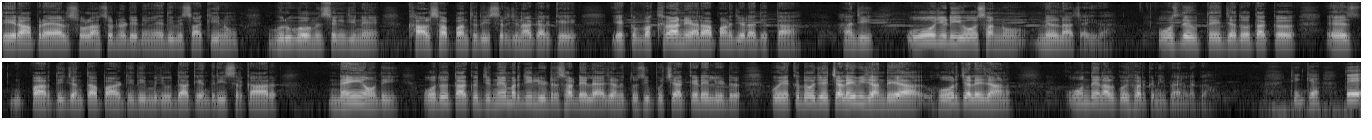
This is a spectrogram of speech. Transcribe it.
13 ਅਪ੍ਰੈਲ 1699 ਦੀ ਵਿਸਾਖੀ ਨੂੰ ਗੁਰੂ ਗੋਬਿੰਦ ਸਿੰਘ ਜੀ ਨੇ ਖਾਲਸਾ ਪੰਥ ਦੀ ਸਿਰਜਣਾ ਕਰਕੇ ਇੱਕ ਵੱਖਰਾ ਨਿਆਰਾਪਣ ਜਿਹੜਾ ਦਿੱਤਾ। ਹਾਂਜੀ, ਉਹ ਜਿਹੜੀ ਉਹ ਸਾਨੂੰ ਮਿਲਣਾ ਚਾਹੀਦਾ। ਉਸ ਦੇ ਉੱਤੇ ਜਦੋਂ ਤੱਕ ਭਾਰਤੀ ਜਨਤਾ ਪਾਰਟੀ ਦੀ ਮੌਜੂਦਾ ਕੇਂਦਰੀ ਸਰਕਾਰ ਨਹੀਂ ਆਉਂਦੀ, ਉਦੋਂ ਤੱਕ ਜਿੰਨੇ ਮਰਜ਼ੀ ਲੀਡਰ ਸਾਡੇ ਲੈ ਜਾਣ। ਤੁਸੀਂ ਪੁੱਛਿਆ ਕਿਹੜੇ ਲੀਡਰ? ਕੋਈ ਇੱਕ ਦੋ ਜੇ ਚਲੇ ਵੀ ਜਾਂਦੇ ਆ, ਹੋਰ ਚਲੇ ਜਾਣ, ਉਹਦੇ ਨਾਲ ਕੋਈ ਫ਼ਰਕ ਨਹੀਂ ਪੈਣ ਲੱਗਾ। ਠੀਕ ਹੈ। ਤੇ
